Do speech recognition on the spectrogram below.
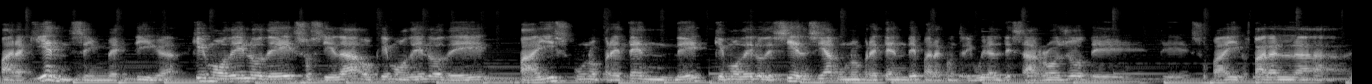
¿Para quién se investiga? ¿Qué modelo de sociedad o qué modelo de país uno pretende, qué modelo de ciencia uno pretende para contribuir al desarrollo de, su país. Para la,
